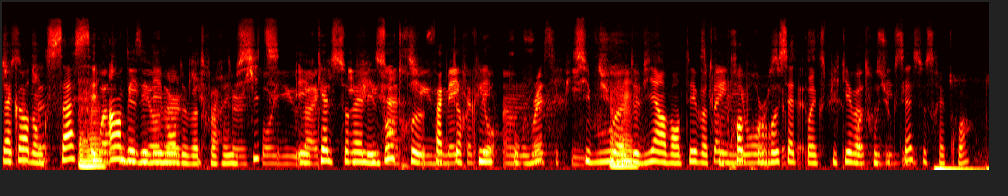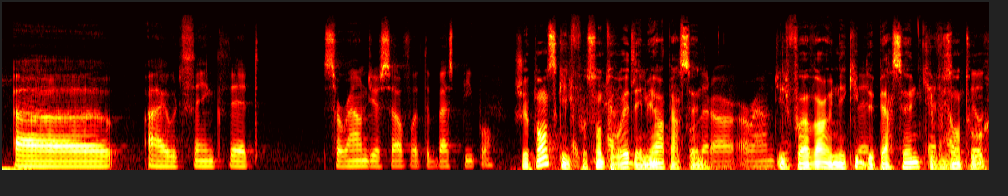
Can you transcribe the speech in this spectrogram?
D'accord, donc ça, c'est un des éléments de votre réussite. Et quels seraient les autres facteurs clés pour vous Si vous euh, deviez inventer votre propre recette pour expliquer votre succès, ce serait quoi? Uh, je pense qu'il faut s'entourer des meilleures personnes. Il faut avoir une équipe de personnes qui vous entourent,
